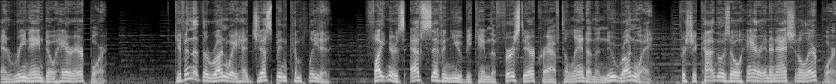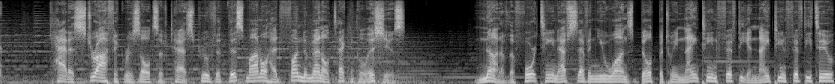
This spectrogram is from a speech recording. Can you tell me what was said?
and renamed O'Hare Airport. Given that the runway had just been completed Feightner's F-7U became the first aircraft to land on the new runway for Chicago's O'Hare International Airport. Catastrophic results of tests proved that this model had fundamental technical issues. None of the 14 F-7U-1s built between 1950 and 1952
